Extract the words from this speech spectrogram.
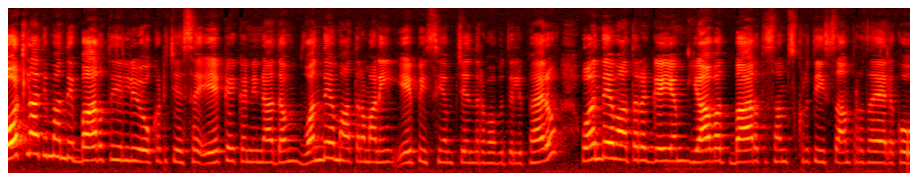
కోట్లాది మంది భారతీయులు ఒకటి చేసే ఏకైక నినాదం వందే మాతరమని ఏపీ సీఎం చంద్రబాబు తెలిపారు. వందే మాతర గేయం యావత్ భారత సంస్కృతి సాంప్రదాయాలకు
